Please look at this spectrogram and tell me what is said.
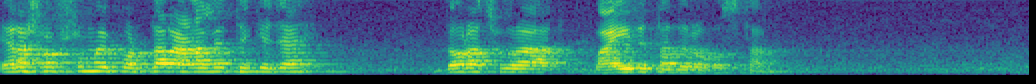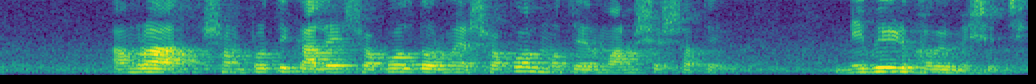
এরা সবসময় পর্দার আড়ালে থেকে যায় দরাছোড়ার বাইরে তাদের অবস্থান। আমরা সম্প্রতিকালে সকল ধর্মের সকল মতের মানুষের সাথে নিবিড়ভাবে মিশেছি।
